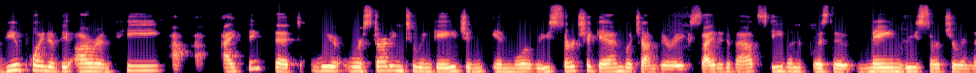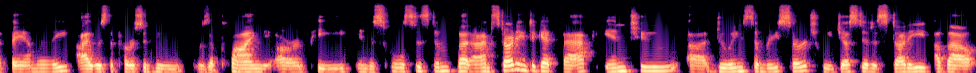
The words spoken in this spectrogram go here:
viewpoint of the RMP, I think that we're we're starting to engage in, in more research again, which I'm very excited about. Steven was the main researcher in the family. I was the person who was applying the RMP in the school system. But I'm starting to get back into uh, doing some research. We just did a study about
